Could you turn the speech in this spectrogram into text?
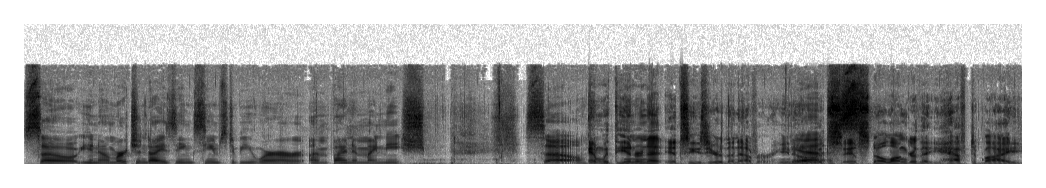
So you know, merchandising seems to be where I'm finding my niche. So And with the internet, it's easier than ever. You know, it's it's no longer that you have to buy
